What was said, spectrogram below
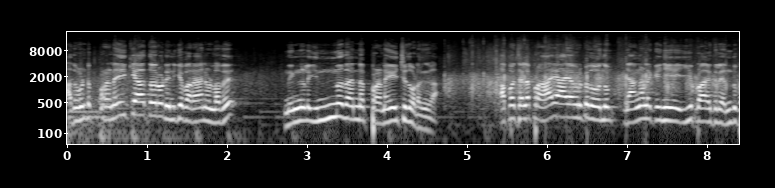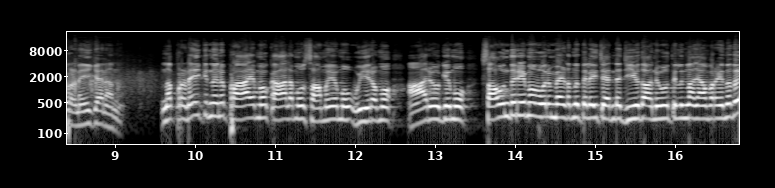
അതുകൊണ്ട് പ്രണയിക്കാത്തവരോട് എനിക്ക് പറയാനുള്ളത് നിങ്ങൾ ഇന്ന് തന്നെ പ്രണയിച്ചു തുടങ്ങുക. അപ്പോൾ ചില പ്രായമായവർക്ക് തോന്നും ഞങ്ങൾക്ക് ഇനി ഈ പ്രായത്തിൽ എന്ത് പ്രണയിക്കാനാന്ന്. എന്നാൽ പ്രണയിക്കുന്നതിന് പ്രായമോ കാലമോ സമയമോ ഉയരമോ ആരോഗ്യമോ സൗന്ദര്യമോ പോലും വേണ്ടെന്ന് തെളിയിച്ച എന്റെ ജീവിത അനുഭവത്തിൽ നിന്നാണ് ഞാൻ പറയുന്നത്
